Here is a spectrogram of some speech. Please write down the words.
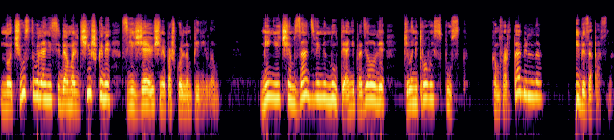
но чувствовали они себя мальчишками, съезжающими по школьным перилам. Менее чем за две минуты они проделали километровый спуск. Комфортабельно и безопасно.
